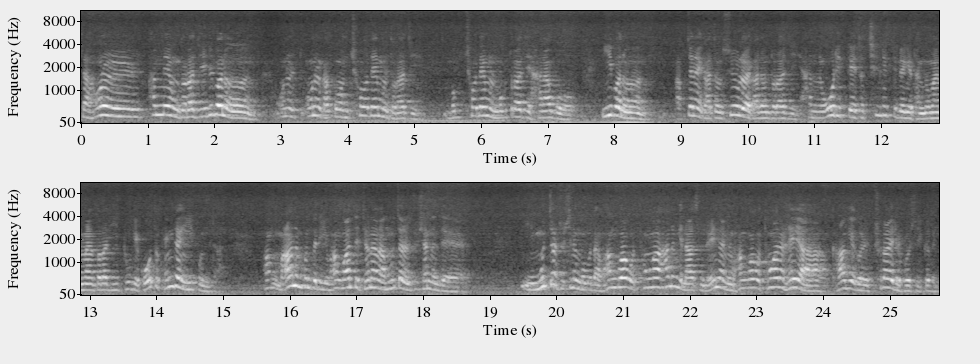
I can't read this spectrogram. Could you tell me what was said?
자 오늘 판매용 도라지 1번은 오늘 오늘 갖고 온 초대물 도라지 목 초대물 목도라지 하나고 2번은 앞전에 가져온 수요일날 가져온 도라지 한 5리터에서 7리터 병에 담금할 만한 도라지 이두개 그것도 굉장히 이쁩니다. 황- 많은 분들이 황구한테 전화나 문자를 주셨는데 이 문자 주시는 것보다 황구하고 통화하는 게 낫습니다. 왜냐하면 황구하고 통화를 해야 가격을 추라이를 볼 수 있거든요.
